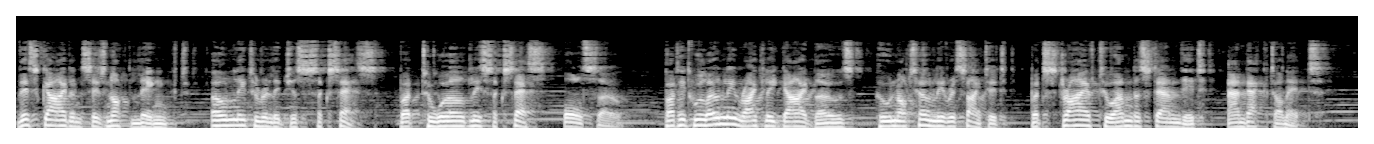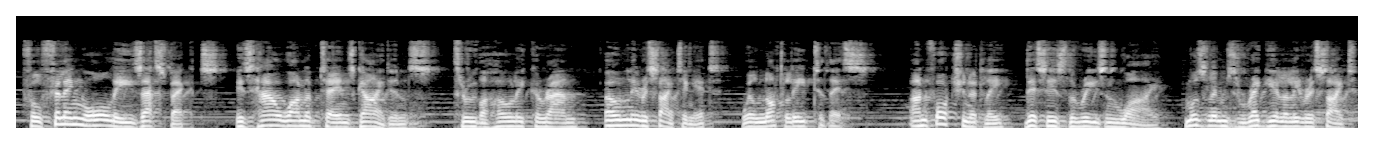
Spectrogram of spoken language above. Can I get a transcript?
This guidance is not linked only to religious success, but to worldly success also. But it will only rightly guide those who not only recite it, but strive to understand it and act on it. Fulfilling all these aspects is how one obtains guidance through the Holy Quran, only reciting it, will not lead to this. Unfortunately, this is the reason why Muslims regularly recite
